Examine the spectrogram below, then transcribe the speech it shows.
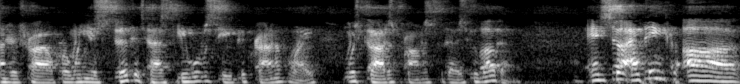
under trial, for when he has stood the test, he will receive the crown of life, which God has promised to those who love him. And so I think uh,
